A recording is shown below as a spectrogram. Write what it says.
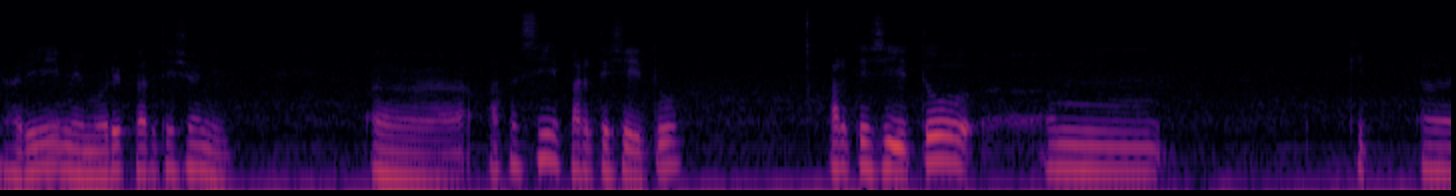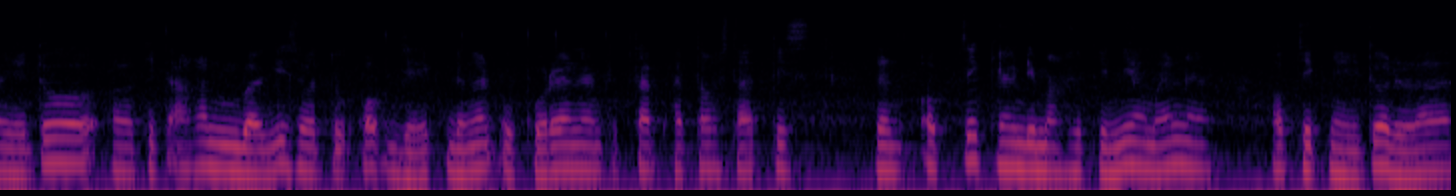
dari memory partitioning. Uh, apa sih partisi itu? Partisi itu um, uh, yaitu uh, kita akan membagi suatu objek dengan ukuran yang tetap atau statis. Dan objek yang dimaksud ini yang mana? Objeknya itu adalah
